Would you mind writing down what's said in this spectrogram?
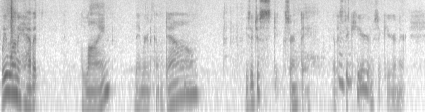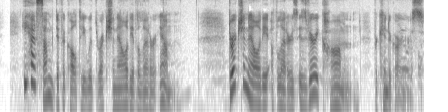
We want to have it a line, then we're going to come down. These are just sticks, aren't they? I Have a stick mm-hmm. here and a stick here and there. He has some difficulty with directionality of the letter M. Directionality of letters is very common for kindergartners.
